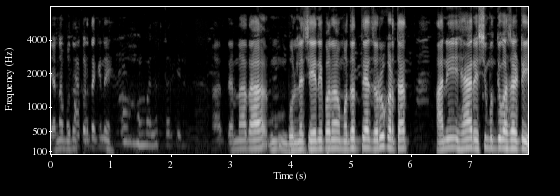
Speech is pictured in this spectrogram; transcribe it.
यांना मदत करता की नाही? हा, त्यांना आता बोलण्याचे हे नाही पण मदत त्या जरूर करतात. आणि ह्या रेशीम उद्योगासाठी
